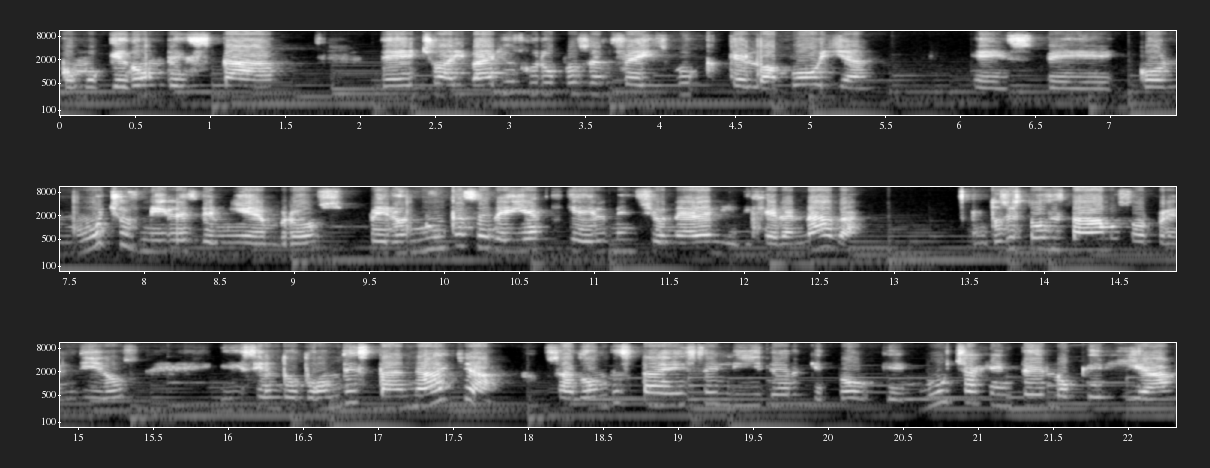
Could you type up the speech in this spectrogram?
como que dónde está. De hecho, hay varios grupos en Facebook que lo apoyan este, con muchos miles de miembros, pero nunca se veía que él mencionara ni dijera nada. Entonces todos estábamos sorprendidos y diciendo, ¿dónde está Naya? O sea, ¿dónde está ese líder que, que mucha gente lo quería,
